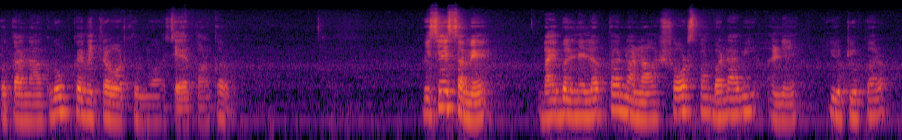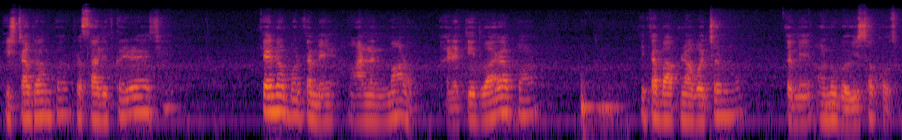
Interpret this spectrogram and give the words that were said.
પોતાના ગ્રુપ કે મિત્ર વર્તુળમાં શેર પણ કરો. વિશેષ સમયે બાઇબલને લગતા નાના શોર્ટ્સ પણ બનાવી અને યુટ્યુબ પર, ઇન્સ્ટાગ્રામ પર પ્રસારિત કરી રહ્યા છીએ. તેનો પણ તમે આનંદ માણો અને તે દ્વારા પણ, પિતા બાપના વચનો તમે અનુભવી શકો છો.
